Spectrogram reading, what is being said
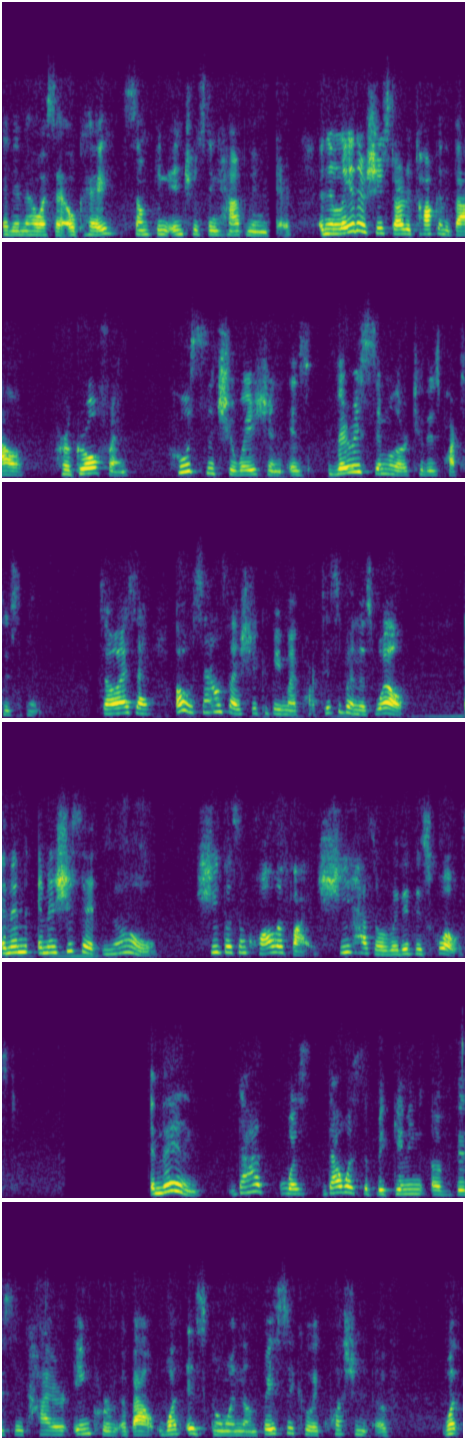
And then I was like, okay, something interesting happening there. And then later she started talking about her girlfriend whose situation is very similar to this participant. So I said, oh, sounds like she could be my participant as well. And then, and then she said, no, she doesn't qualify. She has already disclosed. And then that was that was the beginning of this entire inquiry about what is going on. Basically, a question of what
